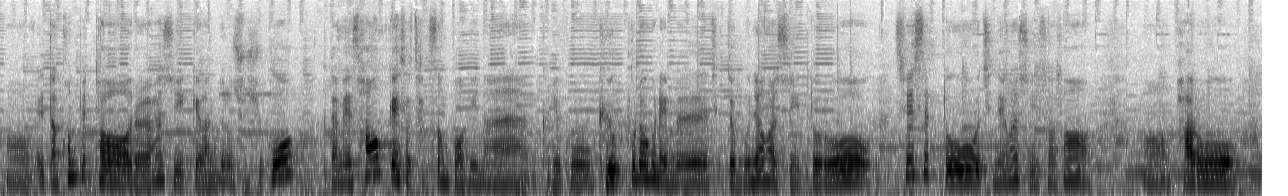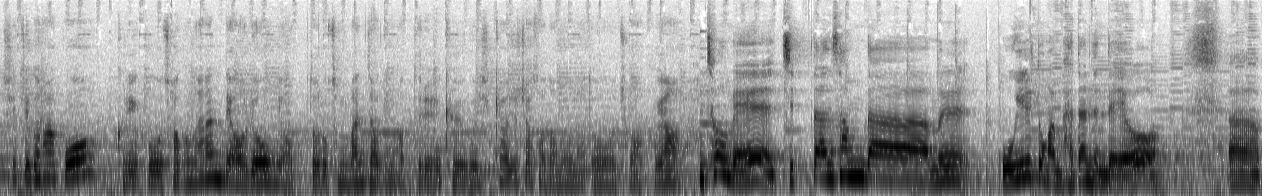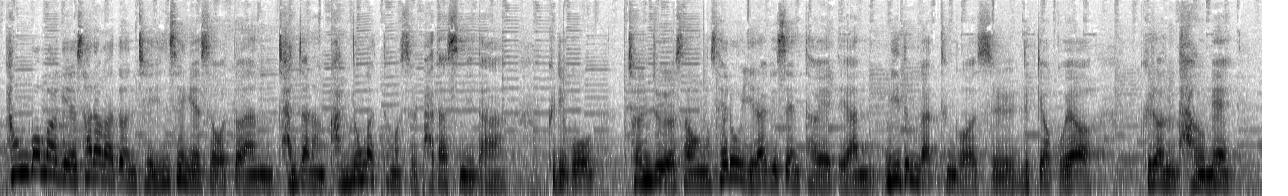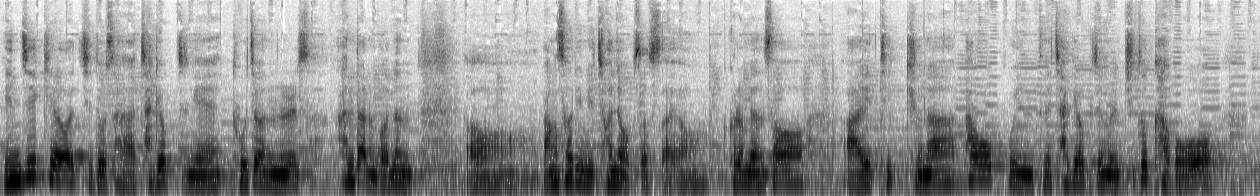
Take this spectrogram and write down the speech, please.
어, 일단 컴퓨터를 할 수 있게 만들어 주시고 그다음에 사업계에서 작성법이나 그리고 교육 프로그램을 직접 운영할 수 있도록 실습도 진행할 수 있어서 어, 바로 취직을 하고 그리고 적응을 하는데 어려움이 없도록 전반적인 것들을 교육을 시켜주셔서 너무나도 좋았고요. 처음에 집단 상담을 5일 동안 받았는데요. 어, 평범하게 살아가던 제 인생에서 어떠한 잔잔한 감동 같은 것을 받았습니다. 그리고 전주 여성 새로 일하기 센터에 대한 믿음 같은 것을 느꼈고요. 그런 다음에 인지케어 지도사 자격증에 도전을 한다는 것은 어, 망설임이 전혀 없었어요. 그러면서 ITQ나 파워포인트 자격증을 취득하고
